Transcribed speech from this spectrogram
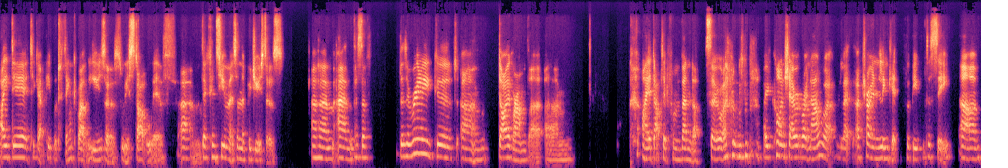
idea to get people to think about the users, we start with um, the consumers and the producers. Um, and there's a there's a really good um, diagram that um, I adapted from a vendor. So um, I can't share it right now, but let, I try and link it for people to see. Um,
